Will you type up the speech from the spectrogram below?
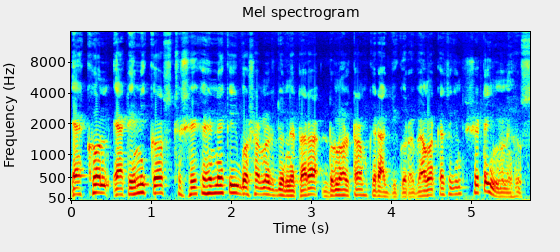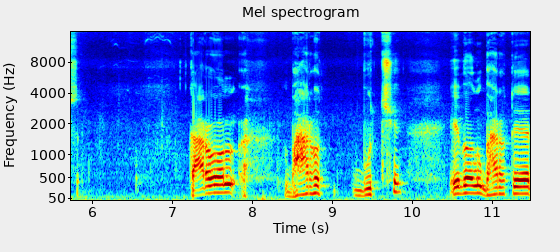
এখন অ্যাট এনি কস্ট শেখ বসানোর জন্য তারা ডোনাল্ড ট্রাম্পকে রাজি করাবে। আমার কাছে কিন্তু সেটাই মনে হচ্ছে। কারণ ভারত বুঝছে এবং ভারতের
